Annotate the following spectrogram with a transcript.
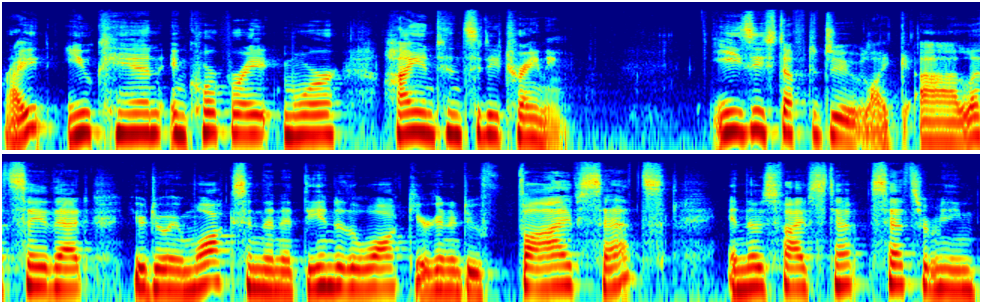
right? You can incorporate more high intensity training easy stuff to do. Like, uh, let's say that you're doing walks, and then at the end of the walk, you're going to do five sets. And those five step sets are mean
